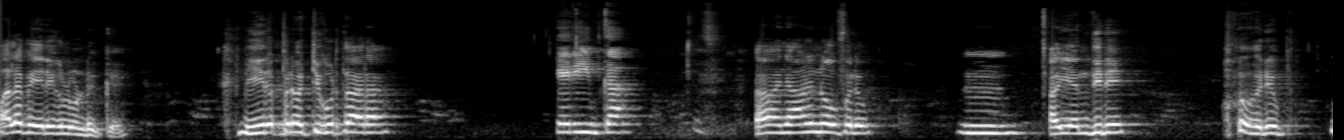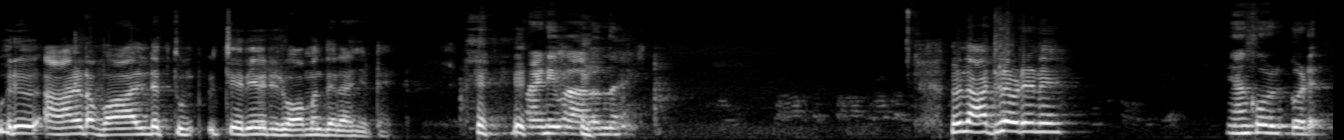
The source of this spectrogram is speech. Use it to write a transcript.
പല പേരുകളുണ്ട് വീരപ്പന് ഒറ്റ കൊടുത്ത ആരാ? ആ ഞാനും നോഫലും. അത് എന്തിന്? ഒരു ഒരു ആനയുടെ വാലിന്റെ ചെറിയൊരു രോമം തരാഞ്ഞിട്ട്. നാട്ടിലെവിടെയാണ്? ഞാൻ കോഴിക്കോട്.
